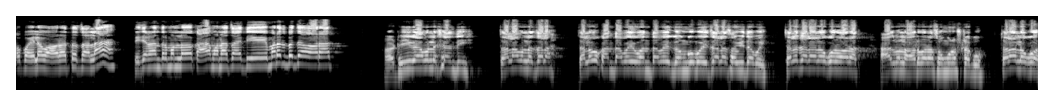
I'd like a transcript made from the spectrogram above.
पहिला वावरातच आला. त्याच्यानंतर म्हणलं काय म्हणायचं आहे ते म्हणत बद्दल वावरात. हा ठीक आहे म्हणलं शांती. चला म्हणलं चला. चला हो कांताबाई वंताबाई गंगूबाई चला सविताबाई. चला चला लवकर वावरात. आज मला हरभरा सोंगूनच टाकू. चला लवकर.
